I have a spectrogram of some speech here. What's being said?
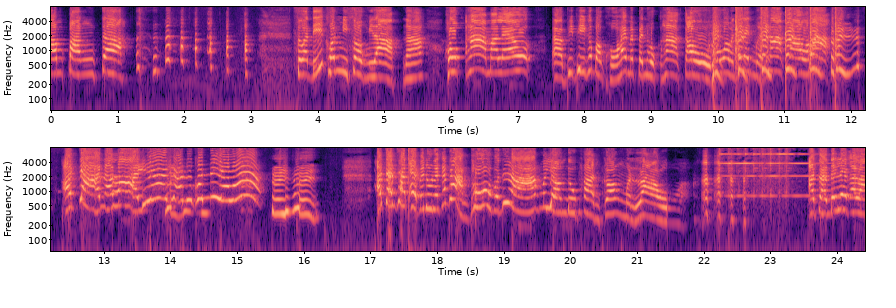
ามปังจ้ะสวัสดีคนมีโศกมีลาบนะคะหกห้ามาแล้ว อ่าพี่ๆก็บอกขอให้มันเป็นหกห้าเก้าเพราะว่ามันจะเล่นเหมือนห้าเก้าห้าเฮ้ยอาจารย์อะไรอะอาจารย์เป็นคนเดียวอะเฮ้ยเฮ้ยอาจารย์ชัดแอบไปดูในกระถางทูบอะที่รักไม่ยอมดูผ่านกล้องเหมือนเราอะอาจารย์ได้เลขอะไร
